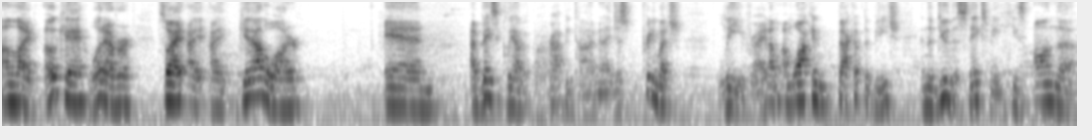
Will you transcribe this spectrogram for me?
I'm like, okay, whatever. So I I, I get out of the water, and I basically have a crappy time, and I just pretty much leave. Right, and I'm, I'm walking back up the beach, and the dude that snakes me, he's on the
